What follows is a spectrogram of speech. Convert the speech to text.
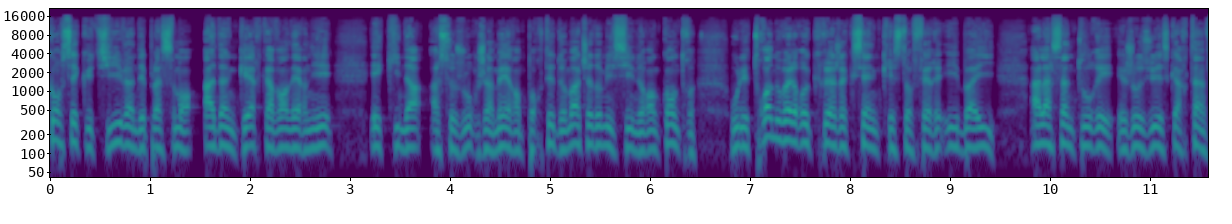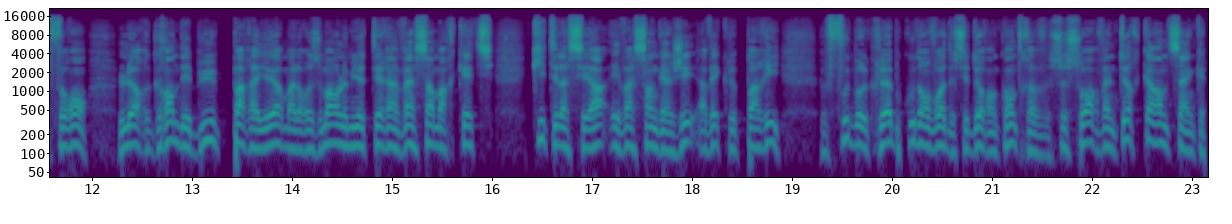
consécutive. Un déplacement à Dunkerque avant-dernier et qui n'a à ce jour jamais remporté de match à domicile. Une rencontre où les trois nouvelles recrues ajaxiennes, Christopher Ibaï, Alassane Touré et Josué Escartin feront leur grand début. Par ailleurs, malheureusement, le milieu de terrain Vincent Marquette quitte la CA et va s'engager avec le Paris Football Club. Coup d'envoi de ces deux rencontres ce soir, 20h45.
